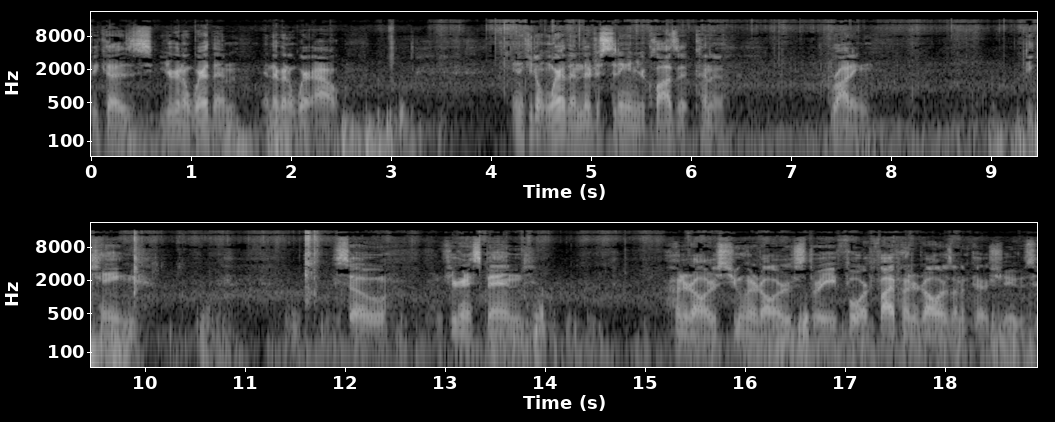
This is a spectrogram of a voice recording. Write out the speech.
because you're gonna wear them and they're gonna wear out. And if you don't wear them, they're just sitting in your closet kind of rotting. decaying. So if you're gonna spend $100, $200, three, four, $500 on a pair of shoes,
